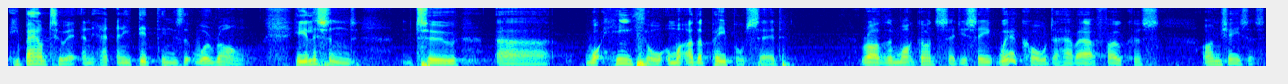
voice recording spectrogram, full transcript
he bowed to it and, and he did things that were wrong. He listened to uh, what he thought and what other people said rather than what God said. You see, we're called to have our focus on Jesus.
